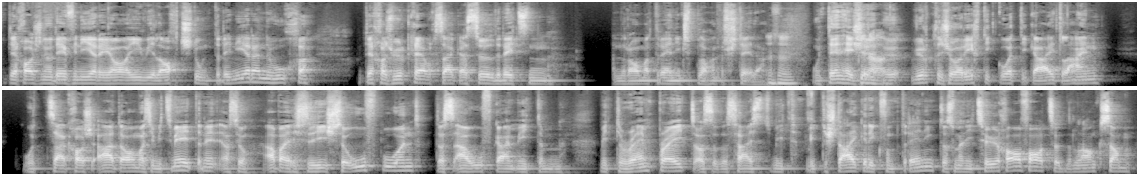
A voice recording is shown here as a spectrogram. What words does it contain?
Und dann kannst du noch definieren, ja, ich will acht Stunden trainieren in der Woche. Und dann kannst du wirklich einfach sagen, es soll dir jetzt ein einen Rahmentrainingsplan erstellen. Mhm. Und dann hast genau. du wirklich schon eine richtig gute Guideline, wo du sagen kannst, ah, da muss ich mit Meter, also, aber es ist so aufbauend, dass es auch aufgeht mit dem, mit der Ramp Rate, also das heißt mit, mit der Steigerung vom Training, dass man nicht zu hoch anfängt, sondern langsam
